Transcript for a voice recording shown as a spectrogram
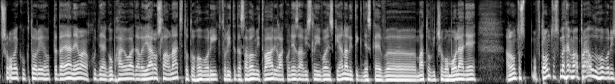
človeku, ktorého teda ja nemám chuť nejak obhajovať, ale Jaroslav Naď toto hovorí, ktorý teda sa veľmi tváril ako nezávislý vojenský analytik, dneska je v e, Matovičovom Oľane. Ale on to, v tomto smere má pravdu hovoriť,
